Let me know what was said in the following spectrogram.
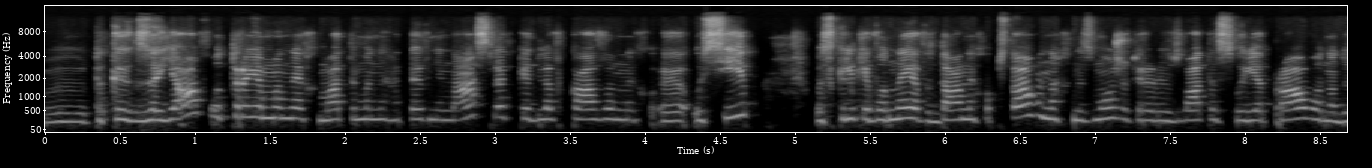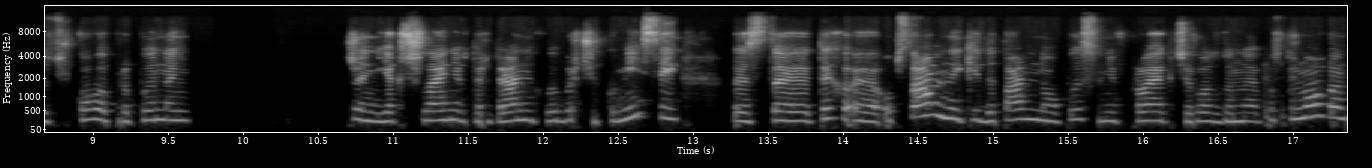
е, таких заяв отриманих матиме негативні наслідки для вказаних е, осіб, оскільки вони в даних обставинах не зможуть реалізувати своє право на дострокове припинення як членів територіальних виборчих комісій з тих обставин, які детально описані в проекті розданої постанови.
